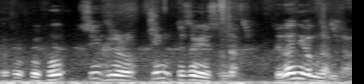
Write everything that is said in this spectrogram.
골프 골프 스윙크리너 김혜성이었습니다. 대단히 감사합니다.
